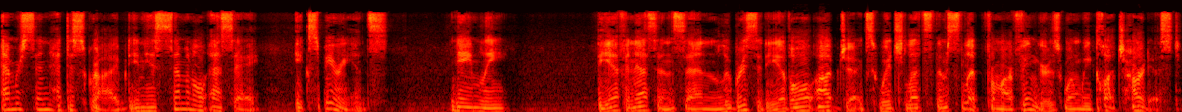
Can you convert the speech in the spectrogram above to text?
Emerson had described in his seminal essay, Experience, namely, the evanescence and lubricity of all objects which lets them slip from our fingers when we clutch hardest.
